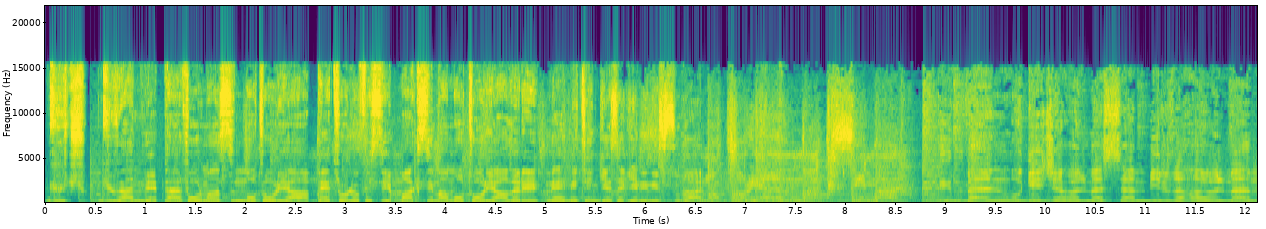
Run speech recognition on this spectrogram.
güç, güven ve performansın motor yağı Petrol Ofisi Maxima Motor Yağları Mehmet'in gezegenini sunar. Ben bu gece ölmezsem bir daha ölmem.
